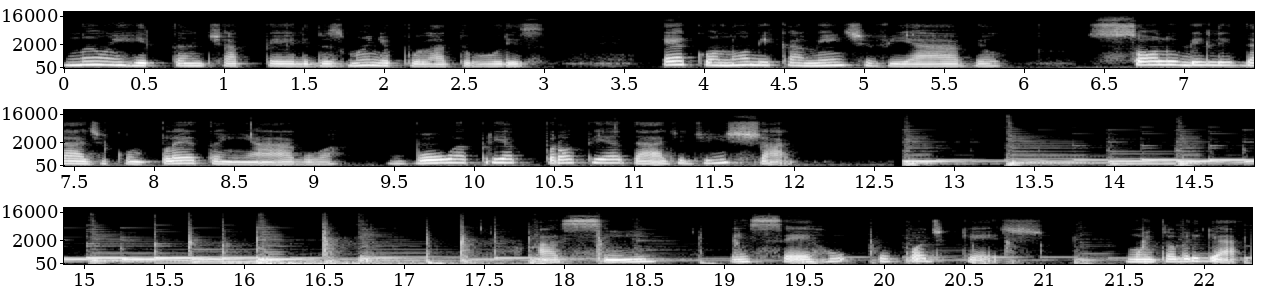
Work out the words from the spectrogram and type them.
não irritante à pele dos manipuladores, economicamente viável, solubilidade completa em água, boa propriedade de enxágue. Assim, encerro o podcast. Muito obrigada.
